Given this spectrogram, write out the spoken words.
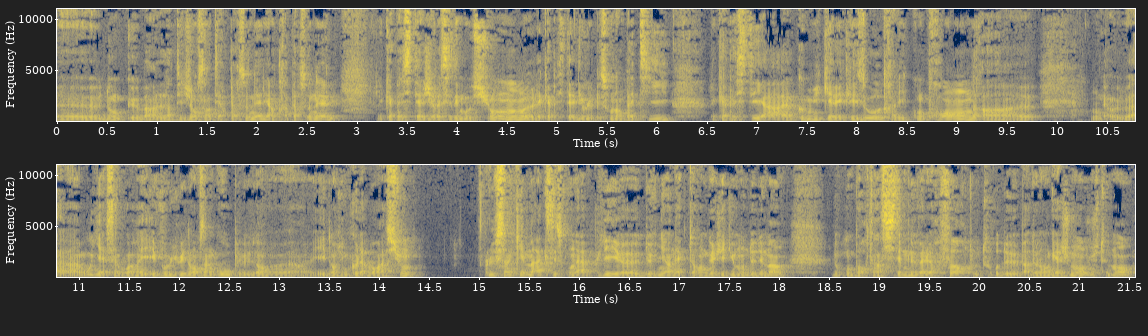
euh, donc euh, ben, l'intelligence interpersonnelle et intrapersonnelle, la capacité à gérer ses émotions, euh, la capacité à développer son empathie, la capacité à communiquer avec les autres, à les comprendre, à, oui, à savoir évoluer dans un groupe et dans une collaboration. Le cinquième axe, c'est ce qu'on a appelé devenir un acteur engagé du monde de demain. Donc on porte un système de valeurs fortes autour de, ben, de l'engagement justement,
